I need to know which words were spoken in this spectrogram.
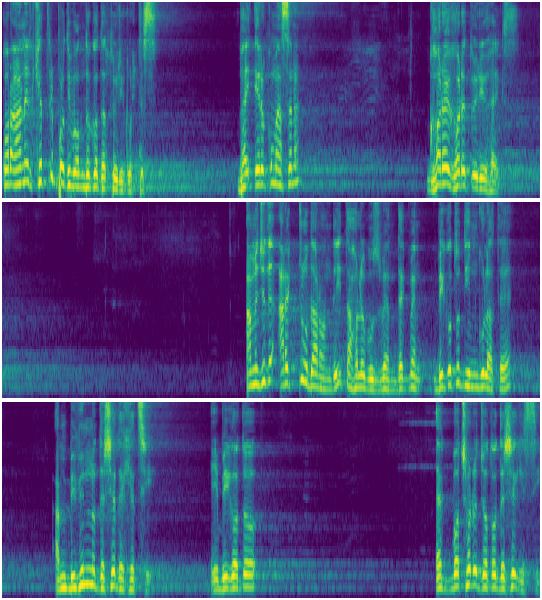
কোরআনের ক্ষেত্রে প্রতিবন্ধকতা তৈরি করতেছে। ভাই, এরকম আছে না? ঘরে ঘরে তৈরি হয়ে গেছে। আমি যদি আরেকটু উদাহরণ দিই, তাহলে বুঝবেন, দেখবেন বিগত দিনগুলাতে বিভিন্ন দেশে দেখেছি। এই বিগত এক বছরে যত দেশে গেছি,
